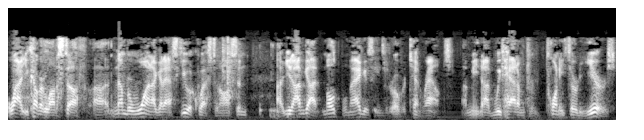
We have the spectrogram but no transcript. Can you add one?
Wow, you covered a lot of stuff. Uh, number one, I got to ask you a question, Austin. Uh, you know, I've got multiple magazines that are over 10 rounds. I mean, I've, we've had them for 20, 30 years.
